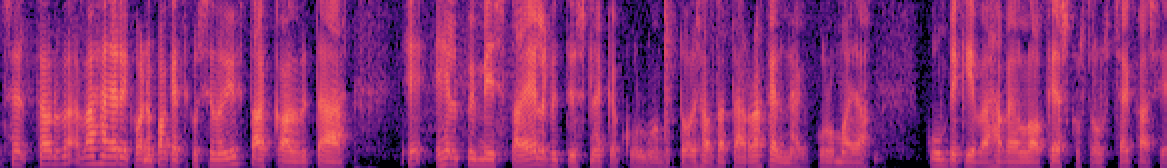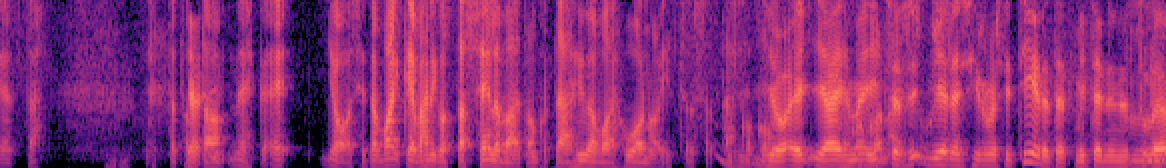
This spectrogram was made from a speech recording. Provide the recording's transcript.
se, tämä on vähän erikoinen paketti, kun siinä on yhtä aikaa tämä e-, elpymis- tai elvytysnäkökulma, mutta toisaalta tämä rakennenäkökulma ja kumpikin vähän velloo keskustelusta sekaisin, että, että tota, ja, ehkä, e, joo, sitä on vaikea vähän niin ottaa selvää, että onko tämä hyvä vai huono itse asiassa. Tämä koko joo, ja eihän me itse asiassa vielä hirveästi tiedetä, että miten ne nyt mm, tulee,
